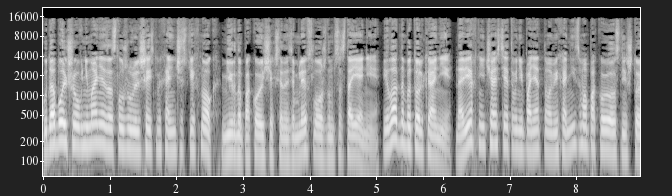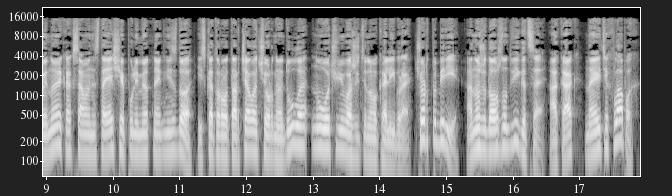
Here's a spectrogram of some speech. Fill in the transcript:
Куда большего внимания заслуживали шесть механических ног, мирно покоящихся на земле в сложном состоянии. И ладно бы только они. На верхней части этого непонятного механизма покоилось не что иное, как самое настоящее пулеметное гнездо, из которого торчало черное дуло, ну очень уважительного калибра. Черт побери, оно же должно двигаться. А как? На этих лапах?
